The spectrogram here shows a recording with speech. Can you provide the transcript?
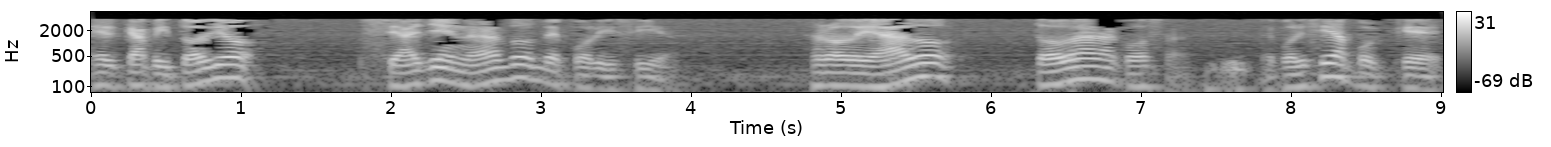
el Capitolio se ha llenado de policía, rodeado toda la cosa de policía porque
